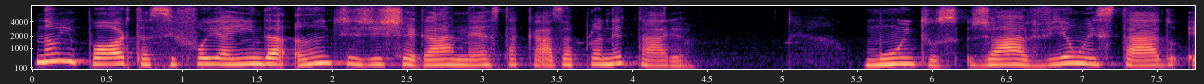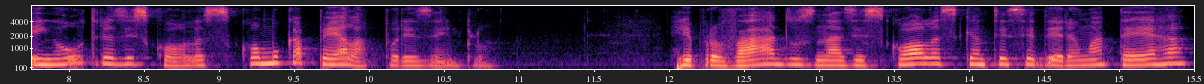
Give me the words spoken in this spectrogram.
Não importa se foi ainda antes de chegar nesta casa planetária. Muitos já haviam estado em outras escolas, como Capela, por exemplo. Reprovados nas escolas que antecederam a Terra,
